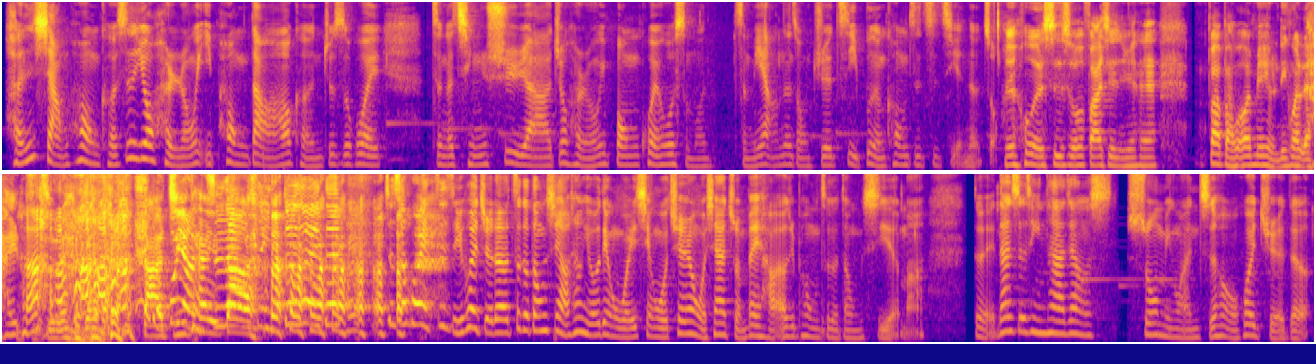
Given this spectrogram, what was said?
很想碰，可是又很容易一碰到，然后可能就是会。整个情绪啊，就很容易崩溃或什么怎么样那种，觉得自己不能控制自己的那种。对，或者是说发现原来爸爸外面有另外的孩子之类的，打击太大。对对对，就是会自己会觉得这个东西好像有点危险。我确认我现在准备好要去碰这个东西了嘛？对，但是听他这样说明完之后，我会觉得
